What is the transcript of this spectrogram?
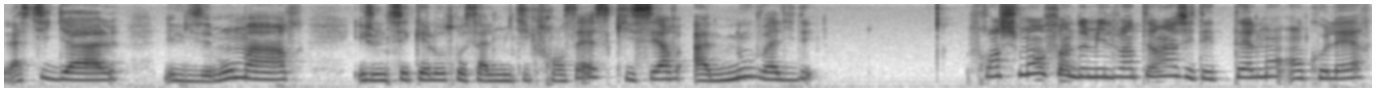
la Cigale, l'Élysée Montmartre et je ne sais quelle autre salle mythique française qui servent à nous valider. Franchement, fin 2021, j'étais tellement en colère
